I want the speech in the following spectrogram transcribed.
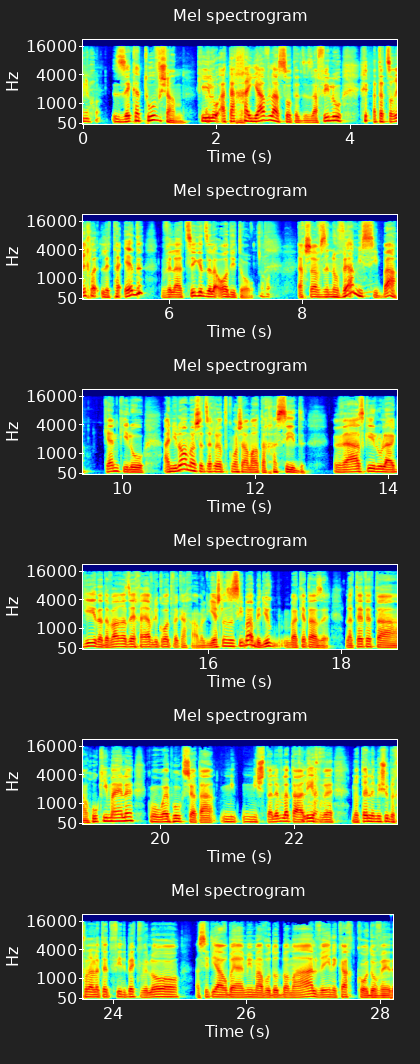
נכון. זה כתוב שם כאילו נכון. אתה חייב לעשות את זה זה אפילו אתה צריך לתעד ולהציג את זה לאודיטור. נכון. עכשיו זה נובע מסיבה כן כאילו אני לא אומר שצריך להיות כמו שאמרת חסיד ואז כאילו להגיד הדבר הזה חייב לקרות וככה אבל יש לזה סיבה בדיוק בקטע הזה לתת את ההוקים האלה כמו web hooks שאתה משתלב לתהליך נכון. ונותן למישהו בכלל לתת פידבק ולא עשיתי ארבע ימים עבודות במעל והנה כך קוד עובד.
